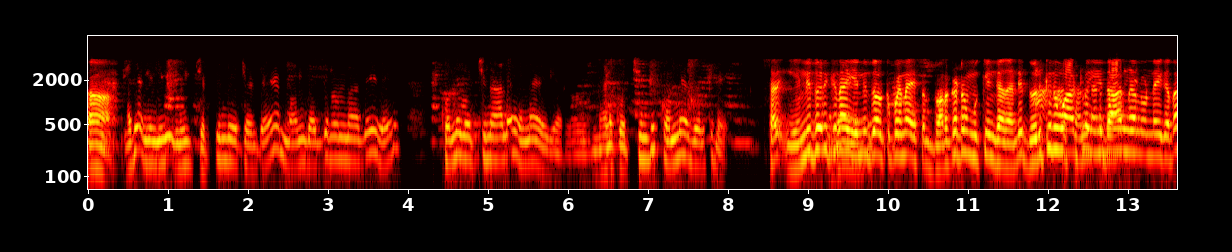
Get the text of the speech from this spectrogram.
ఆ, అదే నీకు చెప్పింది ఏంటంటే మన దగ్గర ఉన్నది కొన్ని వచ్చినాలే ఉన్నాయి గారు మనకు వచ్చింది కొన్నే దొరికినాయి. సరే ఎన్ని దొరికినా ఎన్ని దొరకపోయినా అసలు దొరకటం ముఖ్యం కదండి. దొరికిన వాటిలో ఈ దారుణాలు ఉన్నాయి కదా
